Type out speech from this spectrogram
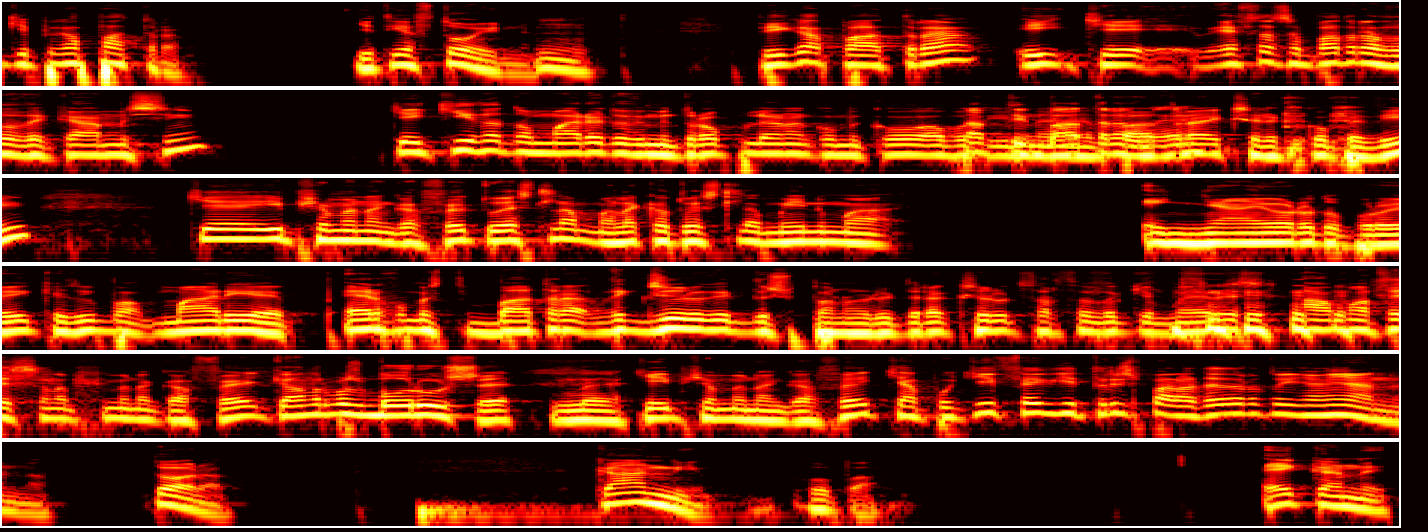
και πήγα Πάτρα. Γιατί αυτό είναι. Μμ. Πήγα Πάτρα ε, και έφτασα Πάτρα 12.30 και εκεί είδα τον Μάριο τον Δημητρόπουλο, ένα κωμικό από Απ' την, την ε, Πάτρα, ναι. εξαιρετικό παιδί. και ήπιαμε έναν καφέ, του έστειλα, μαλάκα του έστειλα μήνυμα 9 η ώρα το πρωί και του είπα: Μάριε, έρχομαι στην Πάτρα. Δεν ξέρω γιατί δεν σου είπα νωρίτερα. Ξέρω ότι θα έρθω εδώ και μέρες. άμα θες να πιούμε ένα καφέ. Και ο άνθρωπος μπορούσε Ναι. και ήπιαμε έναν καφέ και από εκεί φεύγει 3 παρατέταρτο για Γιάννενα. Τώρα, κάνει, όπα, έκανε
